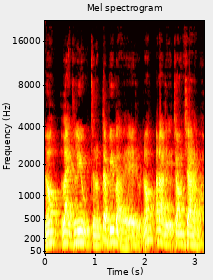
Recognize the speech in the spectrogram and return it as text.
เนาะ like ကလေးကိုကျွန်တော်တက်ပေးပါတယ်လို့เนาะအဲ့ဒါလေးအကြောင်းကြားတာပါ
